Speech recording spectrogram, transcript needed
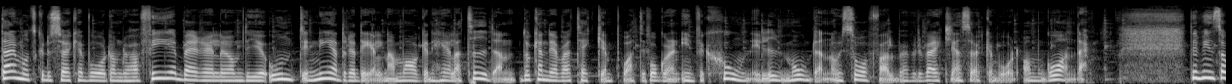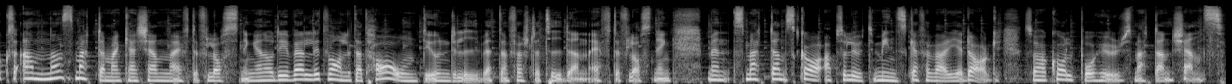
Däremot ska du söka vård om du har feber eller om det gör ont i nedre delen av magen hela tiden. Då kan det vara tecken på att det pågår en infektion i livmodern och i så fall behöver du verkligen söka vård omgående. Det finns också annan smärta man kan känna efter förlossningen och det är väldigt vanligt att ha ont i underlivet den första tiden efter förlossning. Men smärtan ska absolut minska för varje dag, så ha koll på hur smärtan känns.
